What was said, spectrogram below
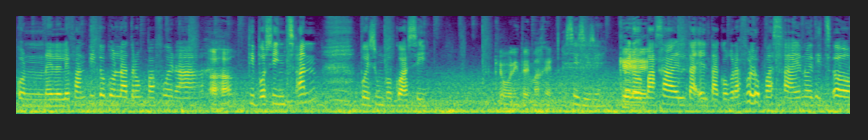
con el elefantito con la trompa afuera, Ajá, tipo Shin-Chan, pues un poco así. qué bonita imagen. Sí, sí, sí. Que- Pero pasa, el, ta- el tacógrafo lo pasa, ¿eh? No he dicho, no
